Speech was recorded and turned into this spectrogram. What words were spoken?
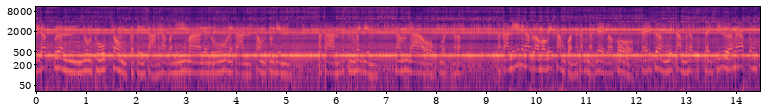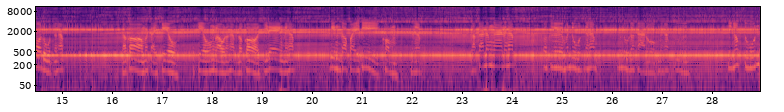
วัสดีครับเพื่อน YouTube ช่องเกษตรอีสารนะครับ วันนี้มาเรียนรู้ในการซ่อมตู้เย็น อาการก็คือไม่เย็นน้ำยาออกหมดนะครับ อาการนี้นะครับเรามาเวกคัมก่อนนะครับอันดับแรกเราก็ใช้เครื่องเวกคัมนะครับ ใส่สีเหลืองนะครับ ตรงท่อดูดนะครับ แล้วก็มาใส่เกลเกลของเรานะครับ แล้วก็สีแดงนะครับ วิ่งเข้าไปที่คอมนะครับ หลักการทำงานนะครับ ก็คือมันดูดนะครับ มันดูดอากาศออกนะครับคือติดลบศูนย์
